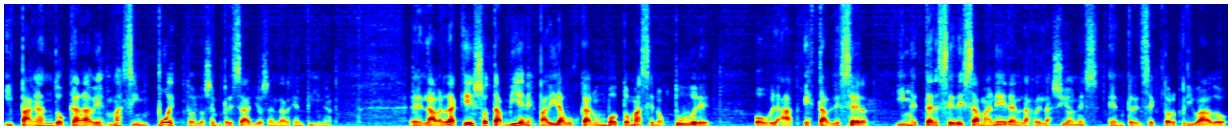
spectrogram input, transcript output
y pagando cada vez más impuestos los empresarios en la Argentina. Eh, la verdad que eso también es para ir a buscar un voto más en octubre o a establecer y meterse de esa manera en las relaciones entre el sector privado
